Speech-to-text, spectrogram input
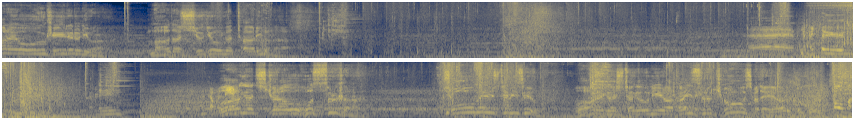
我を受け入れるにはまだ修行が足りぬな เอ้ยมันยังไม่ตื่นแป๊บนึงเพิ่งกลับมาเล่น 我が力を欲するか証明してみせよ我が従うに値する強者であることを โอ้มา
